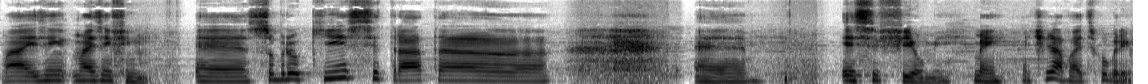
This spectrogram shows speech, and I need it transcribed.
Mas, mas enfim, é, sobre o que se trata é, esse filme? Bem, a gente já vai descobrir.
